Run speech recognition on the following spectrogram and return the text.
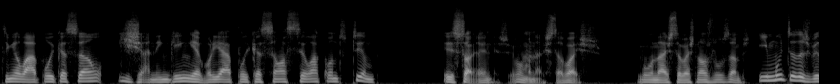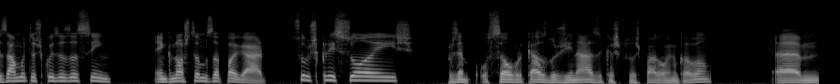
tinha lá a aplicação e já ninguém abria a aplicação há sei lá quanto tempo. E disse: Olha, Inês, eu vou mandar isto abaixo. Vou mandar isto abaixo, nós usamos. E muitas das vezes há muitas coisas assim, em que nós estamos a pagar subscrições, por exemplo, o célebre caso do ginásio que as pessoas pagam e nunca vão. Um,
